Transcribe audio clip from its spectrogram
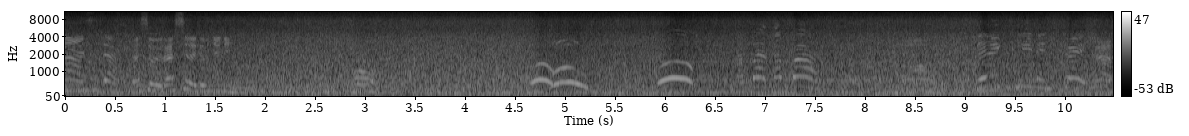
Ah, sedap. Rasa rasa dia punya ni. Oh. Woo. Woo. Sabar, sabar. Very clean and fresh. Yeah.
